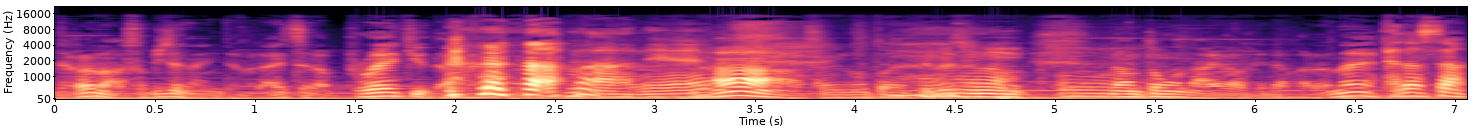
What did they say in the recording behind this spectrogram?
ただの遊びじゃないんだからあいつらプロ野球だ。か らまあね。なあそういうことやって別にうん。なんともないわけだからね。たださ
